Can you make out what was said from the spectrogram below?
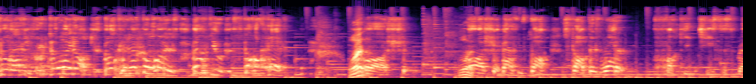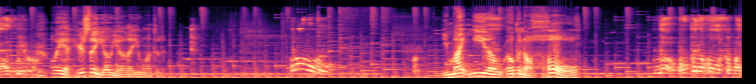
No, Matthew, don't light up. Don't connect the wires. Matthew, stop it. What? Oh, shit. What? Oh, shit, Matthew, stop. Stop, there's water. Fucking Jesus, Matthew. Oh yeah, here's the yo-yo that you wanted. Oh, You might need to open a hole. no, open a hole so my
